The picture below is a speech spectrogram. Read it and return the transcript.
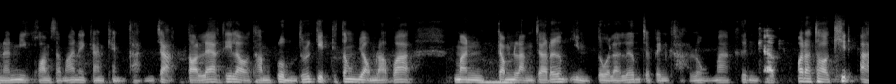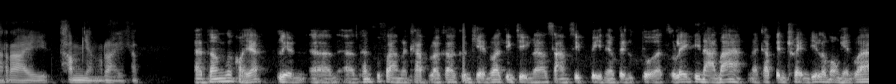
นั้นมีความสามารถในการแข่งขัน จากตอนแรกที่เราทำกลุ่มธุรกิจที่ต้องยอมรับว่า มันกำลังจะเริ่มอิ่มตัวและเริ่มจะเป็นขาลงมากขึ้นครับปตทคิดอะไรทำอย่างไรครับต้องต้องขออนุญาตเรียนท่านผู้ฟังนะครับ แล้วก็คุณเคนว่าจริง ๆ แล้ว 30 ปีเนี่ยเป็นตัวตัวเลขที่นานมากนะครับ เป็นเทรนด์ที่เรามองเห็นว่า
